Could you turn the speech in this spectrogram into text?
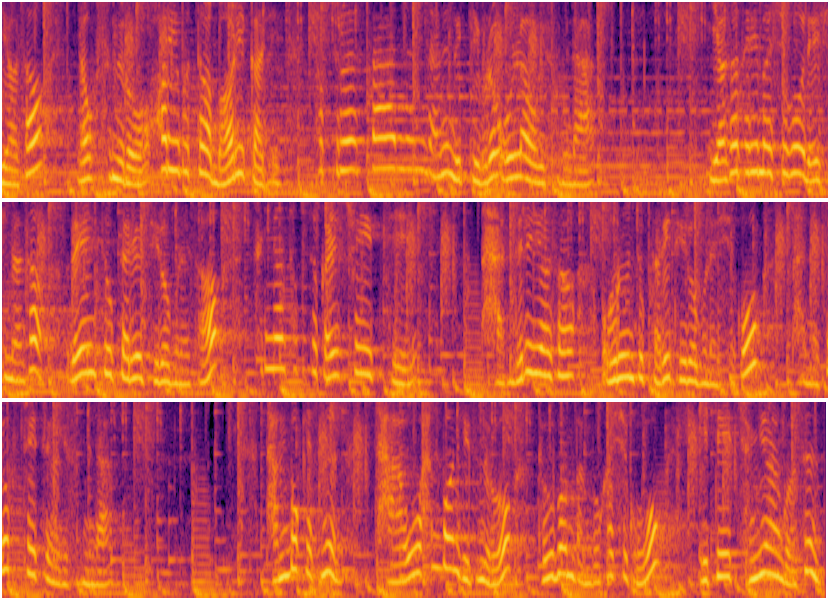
이어서 역순으로 허리부터 머리까지 척추를 쌓는다는 느낌으로 올라오겠습니다. 이어서 들이마시고 내쉬면서 왼쪽 다리를 뒤로 보내서 측면 척추까지 스트레이치. 반대를 이어서 오른쪽 다리 뒤로 보내시고 반대쪽 스트레이치 하겠습니다. 반복 횟수는 좌우 한 번 기준으로 두 번 반복하시고 이때 중요한 것은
